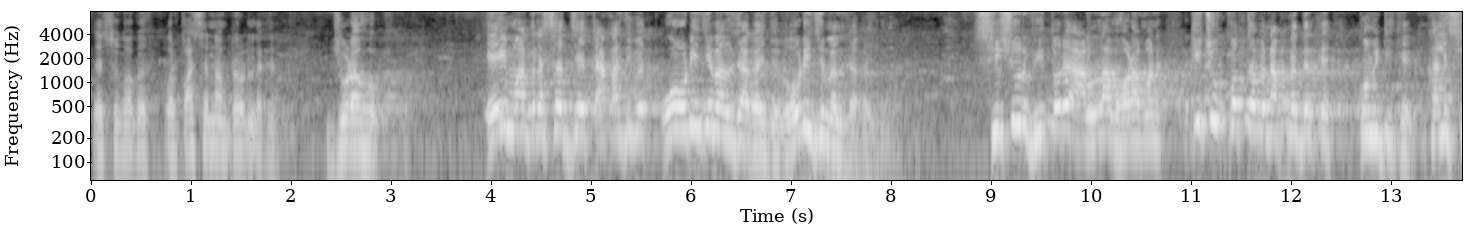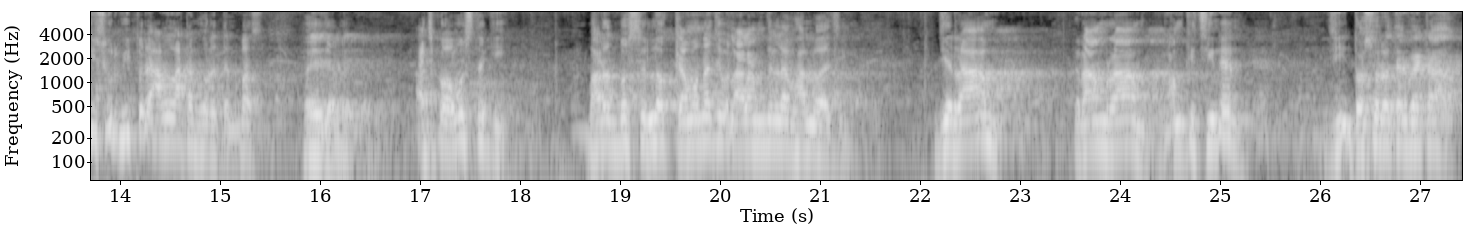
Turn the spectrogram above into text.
এর সঙ্গে ওর পাশের নামটা ওর লেখেন। জোড়া হোক। এই মাদ্রাসার যে টাকা দিবে অরিজিনাল জায়গায় দেবে অরিজিনাল জায়গায় দেবে। শিশুর ভিতরে আল্লাহ ভরা মানে কিছু করতে হবে না আপনাদেরকে কমিটিকে। খালি শিশুর ভিতরে আল্লাহটা ভরে দেন, বাস। হয়ে যাবে। আজকে অবস্থা কি? ভারতবর্ষের লোক কেমন আছে বলে আলহামদুলিল্লাহ ভালো আছি। যে রাম রাম রাম, রামকে চিনেন? জি, দশরথের বেটা,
